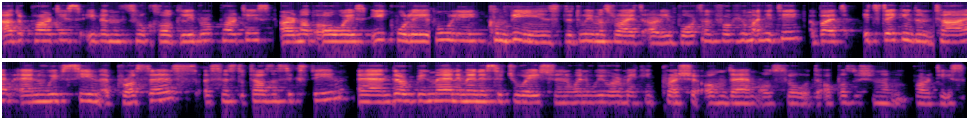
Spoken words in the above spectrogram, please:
other parties, even so-called liberal parties, are not always equally fully convinced that women's rights are important for humanity, but it's taking them time. And we've seen a process uh, since 2016. And there have been many, many situations when we were making pressure on them, also the oppositional parties.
